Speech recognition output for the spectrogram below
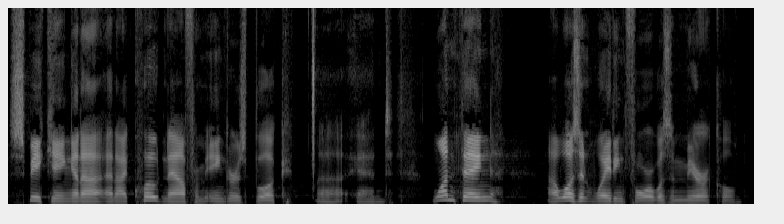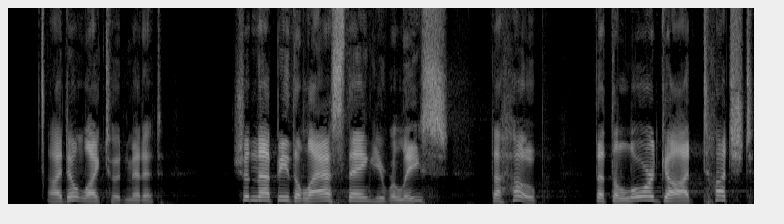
speaking, and I, and I quote now from Enger's book. Uh, and one thing I wasn't waiting for was a miracle. I don't like to admit it. Shouldn't that be the last thing you release? The hope that the Lord God touched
